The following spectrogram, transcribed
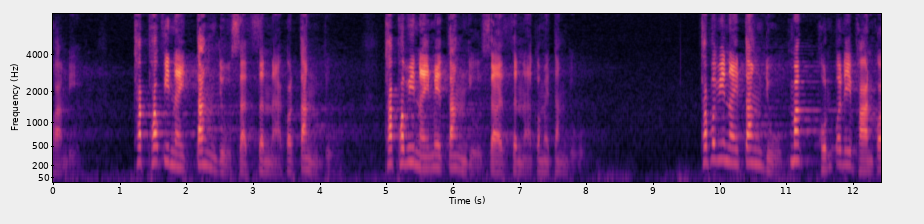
ความดี ถ้าพระวินัยตั้งอยู่ศาสนาก็ตั้งอยู่ ถ้าพระวินัยไม่ตั้งอยู่ศาสนาก็ไม่ตั้งอยู่ ถ้าพระวินัยตั้งอยู่มรรคผลปณิพานก็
